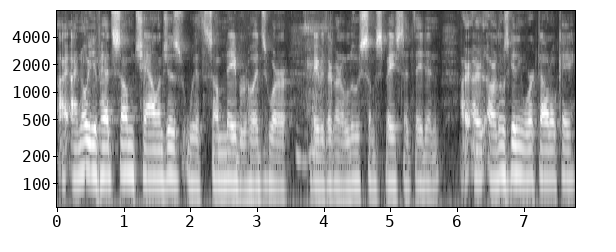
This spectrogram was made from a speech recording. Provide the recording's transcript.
I, I, know you've had some challenges with some neighborhoods where mm-hmm. maybe they're going to lose some space that they didn't. Are, are, are those getting worked out okay?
